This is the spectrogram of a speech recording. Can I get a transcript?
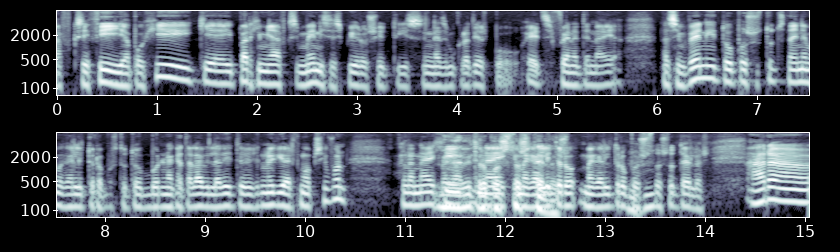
αυξηθεί η αποχή και υπάρχει μια αυξημένη συσπήρωση της Νέας Δημοκρατίας που έτσι φαίνεται να, να συμβαίνει, το ποσοστό της θα είναι μεγαλύτερο από αυτό. Το μπορεί να καταλάβει δηλαδή τον ίδιο αριθμό ψήφων, αλλά να έχει Μεγαλύτερο να ποσοστό έχει στο μεγαλύτερο, μεγαλύτερο ποσοστό στο τέλος. Άρα,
